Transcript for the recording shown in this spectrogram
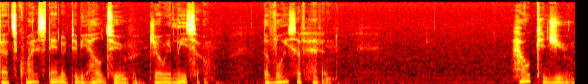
That's quite a standard to be held to, Joey Liso, the voice of heaven. How could you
